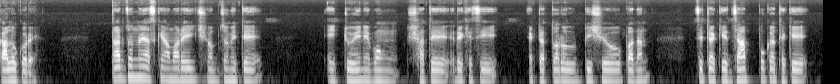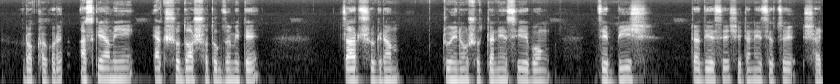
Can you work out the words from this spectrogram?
কালো করে। তার জন্য আজকে আমার এই সব জমিতে এই টুইন এবং সাথে রেখেছি একটা তরল বিষীয় উপাদান যেটাকে জাপ পোকা থেকে রক্ষা করে। আজকে আমি একশো দশ শতক জমিতে চারশো গ্রাম টুইন ওষুধটা নিয়েছি এবং যে বিষটা দিয়েছে সেটা নিয়েছে হচ্ছে ষাট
